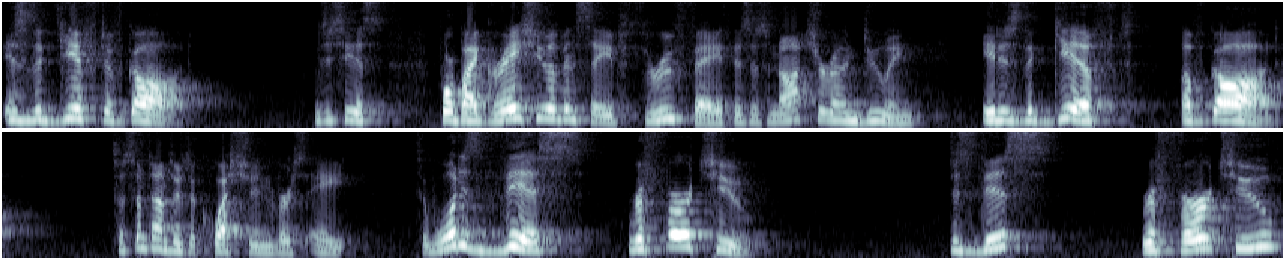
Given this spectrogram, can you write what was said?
is the gift of God. Did you see this? For by grace you have been saved through faith. This is not your own doing, it is the gift of God. So sometimes there's a question in verse 8. So, what does this refer to? Does this refer to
